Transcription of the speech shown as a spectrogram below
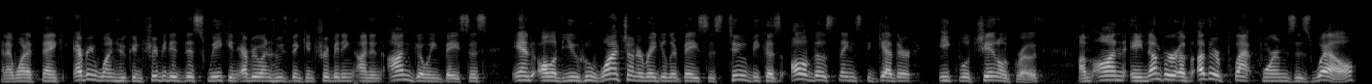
And I want to thank everyone who contributed this week and everyone who's been contributing on an ongoing basis, and all of you who watch on a regular basis too, because all of those things together equal channel growth. I'm on a number of other platforms as well.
